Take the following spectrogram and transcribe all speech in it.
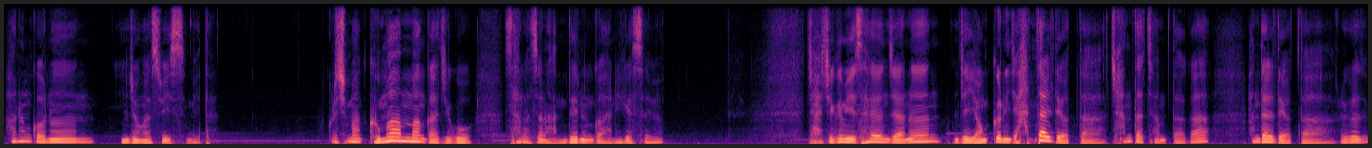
하는 거는 인정할 수 있습니다. 그렇지만 그 마음만 가지고 살아서는 안 되는 거 아니겠어요? 자, 지금 이 사연자는 이제 연끈 이제 한 달 되었다. 참다 참다가 한 달 되었다. 그리고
